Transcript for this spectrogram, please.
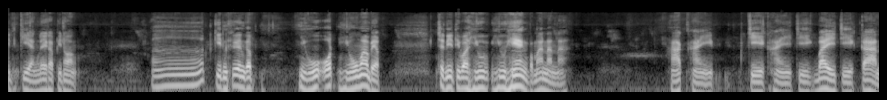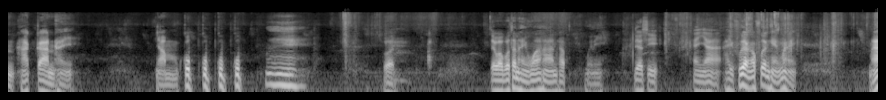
กินเกลียงเลยครับพี่น้องอกินขึ้นกับ หิวอดหิวมาแบบ ชนิดที่ว่าหิวหิวแห้งประมาณนั้นนะหักไห้จีกไห้จีกใบจีกก้านหักก้านไห้ยำกุบกุบกุบกุบเปิดแต่ว่าบ่ท่านให้หัวอาหารครับเมื่อนี้ เดี๋ยวสิให้ยาให้เฟื่องเอาเฟื่องแห้งมาให้มา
